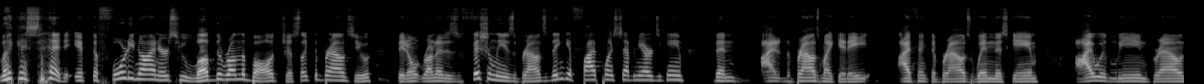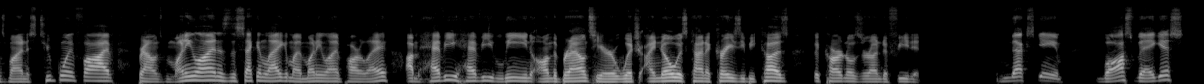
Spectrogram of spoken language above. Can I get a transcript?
Like I said, if the 49ers, who love to run the ball, just like the Browns do, they don't run it as efficiently as the Browns. If they can get 5.7 yards a game, then I, the Browns might get eight. I think the Browns win this game. I would lean Browns minus 2.5. Browns money line is the second leg of my money line parlay. I'm heavy, heavy lean on the Browns here, which I know is kind of crazy because the Cardinals are undefeated. Next game, Las Vegas.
